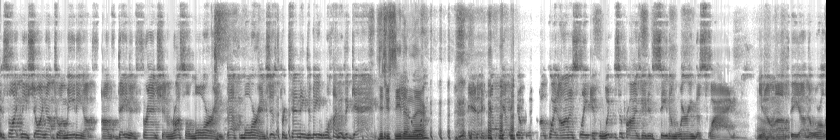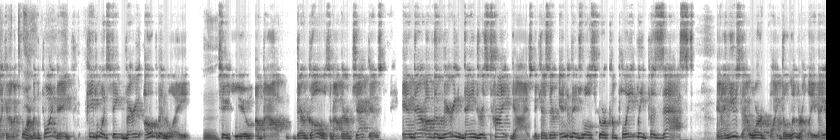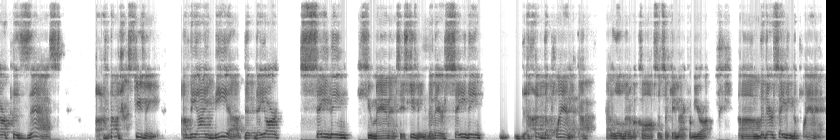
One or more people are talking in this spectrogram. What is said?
it's like me showing up to a meeting of, of David French and Russell Moore and Beth Moore and just pretending to be one of the gang. Did you see them there? and, yeah, yeah, you know, quite honestly, it wouldn't surprise me to see them wearing the swag, you oh, know, man. of the uh, the World Economic Forum. But the point being, people would speak very openly mm. to you about their goals, about their objectives and they're of the very dangerous type, guys, because they're individuals who are completely possessed. And I use that word quite deliberately. They are possessed, uh, excuse me, of the idea that they are saving humanity, excuse me, that they're saving the, planet. I've had a little bit of a cough since I came back from Europe, um, that they're saving the planet.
